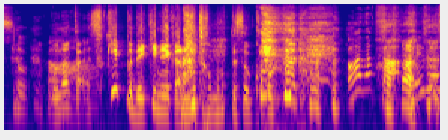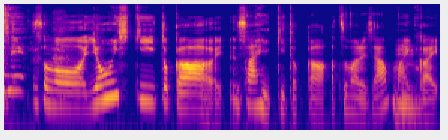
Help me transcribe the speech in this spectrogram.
そうか。もうなんかスキップできねえかなと思ってそこ。あ、なんか、あれだね、その、4匹とか3匹とか集まるじゃん？毎回。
